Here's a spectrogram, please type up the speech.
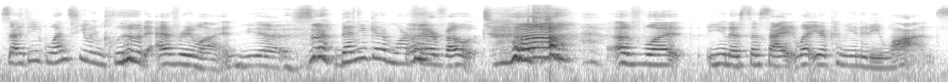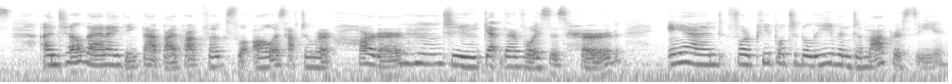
So I think once you include everyone, Yes. then you get a more fair vote of what you know society what your community wants until then i think that bipoc folks will always have to work harder Mhm. to get their voices heard and for people to believe in democracy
